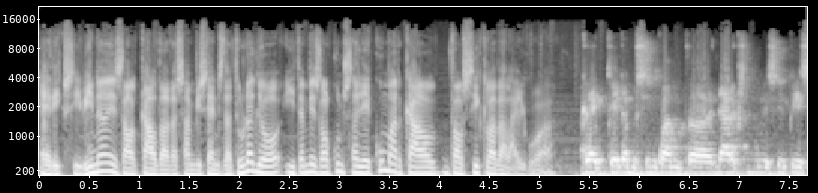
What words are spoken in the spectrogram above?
Eric Sivina és alcalde de Sant Vicenç de Torelló i també és el conseller comarcal del cicle de l'aigua. Crec que érem 50 llargs municipis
